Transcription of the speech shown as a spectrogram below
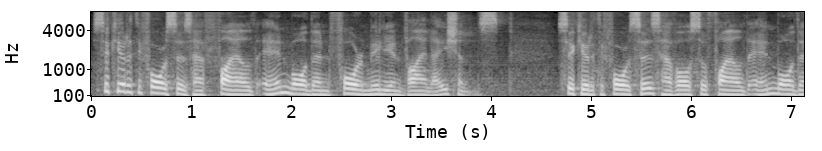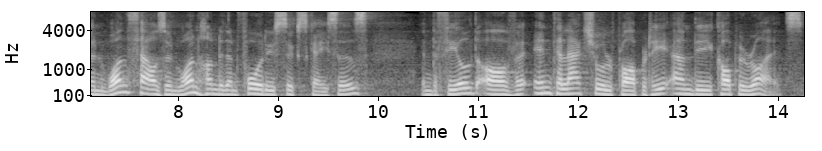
security forces have filed in more than 4 million violations. Security forces have also filed in more than 1,146 cases in the field of intellectual property and the copyrights.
